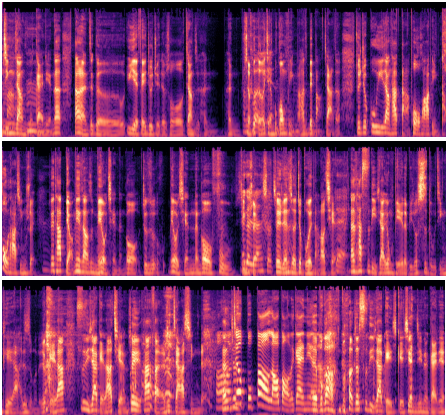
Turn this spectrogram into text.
金这样子的概念，嗯、那当然这个预业费就觉得说这样子很很舍不得，而且很不公平嘛，他是被绑架的，所以就故意让他打破花瓶，扣他薪水，所以他表面上是没有钱能够，就是没有钱能够付薪水，所以人蛇就不会拿到钱。对，但是他私底下用别的，比如说试毒津贴啊，还是什么的，就给他 私底下给他钱，所以他反而是加薪的，但是就，就不报劳保的概念，哎，不报不报，就私底下给 给现金的概念。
